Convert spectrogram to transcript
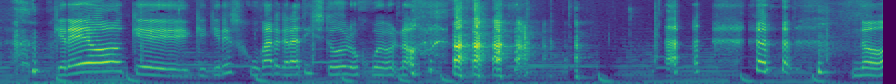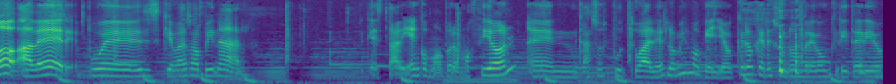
creo que, que quieres jugar gratis todos los juegos. No. no, a ver, pues, ¿qué vas a opinar? Que está bien como promoción en casos puntuales. Lo mismo que yo. Creo que eres un hombre con criterio.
